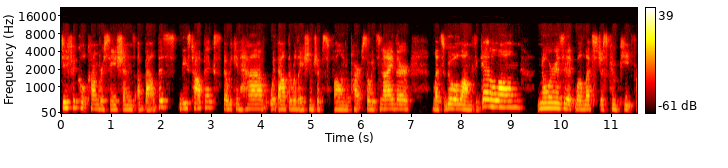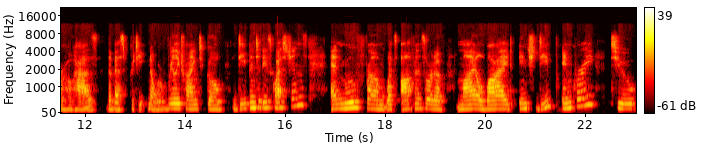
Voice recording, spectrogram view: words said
difficult conversations about this, these topics that we can have without the relationships falling apart. So it's neither let's go along to get along, nor is it, well, let's just compete for who has the best critique. No, we're really trying to go deep into these questions and move from what's often sort of mile wide, inch deep inquiry to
